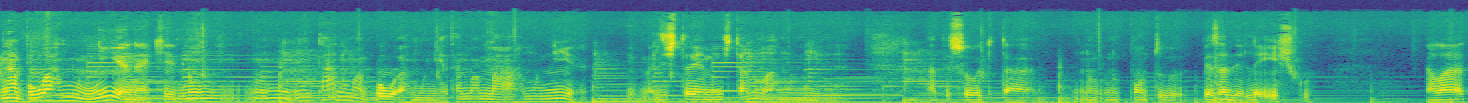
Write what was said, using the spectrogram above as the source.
na boa harmonia, né? Que não, não, não tá numa boa harmonia, tá numa má harmonia. Mas estranhamente tá numa harmonia, né? A pessoa que tá no, no ponto pesadelesco, ela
